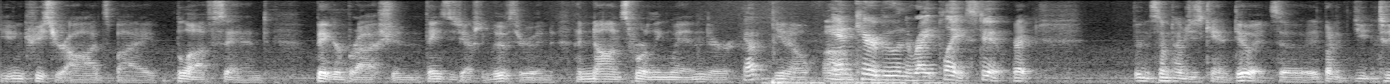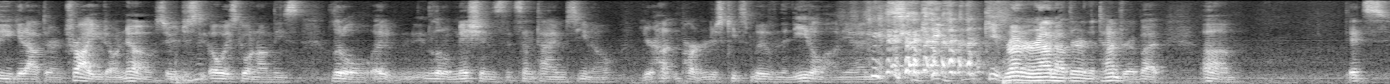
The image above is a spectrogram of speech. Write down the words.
you increase your odds by bluffs and bigger brush and things that you actually move through, and a non-swirling wind, or Yep. you know, um, and caribou in the right place, too. Right. And sometimes you just can't do it. So, but you, until you get out there and try, you don't know. So you're just Mm-hmm. always going on these little uh, little missions that sometimes you know your hunting partner just keeps moving the needle on you and you keep, keep running around out there in the tundra. But um, it's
